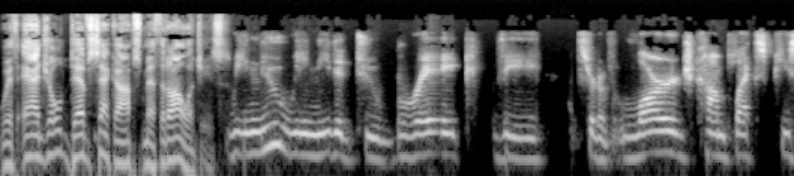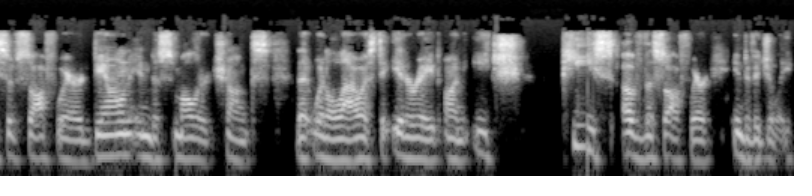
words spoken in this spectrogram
with agile DevSecOps methodologies. We knew we needed to break the sort of large, complex piece of software down into smaller chunks that would allow us to iterate on each piece of the software individually.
